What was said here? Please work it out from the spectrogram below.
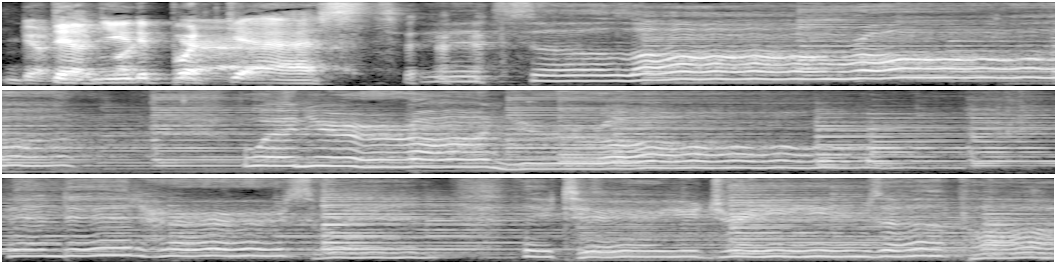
dernier des podcasts. It's a long road when you're and it hurts when they tear your dreams apart.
